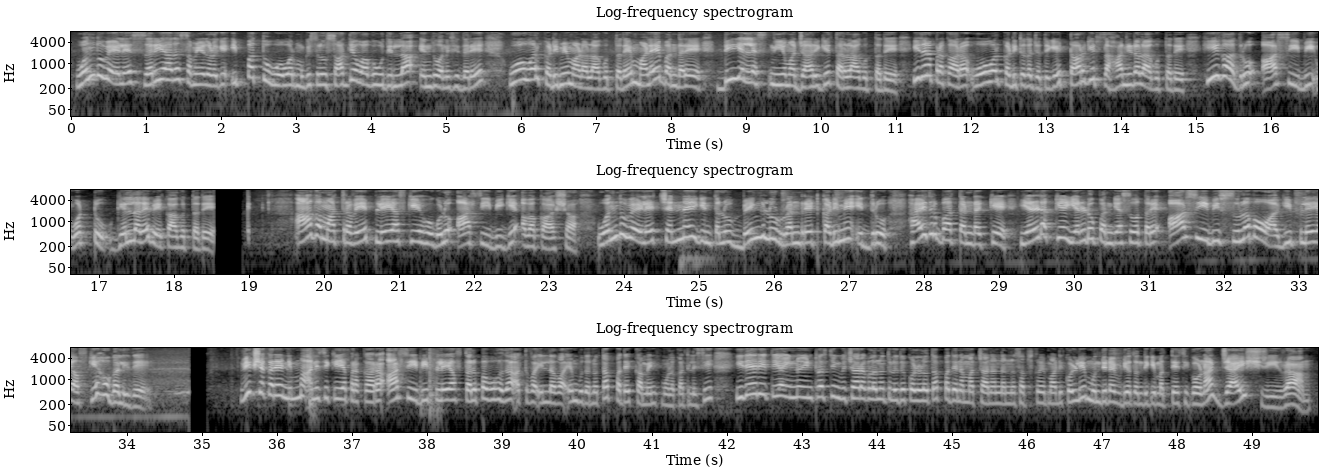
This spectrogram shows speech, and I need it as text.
ಒಂದು ವೇಳೆ ಸರಿಯಾದ ಸಮಯದೊಳಗೆ ಇಪ್ಪತ್ತು ಓವರ್ ಮುಗಿಸಲು ಸಾಧ್ಯವಾಗುವುದಿಲ್ಲ ಎಂದು ಅನಿಸಿದರೆ ಓವರ್ ಕಡಿಮೆ ಮಾಡಲಾಗುತ್ತದೆ. ಮಳೆ ಬಂದರೆ ಡಿಎಲ್ಎಸ್ ನಿಯಮ ಜಾರಿಗೆ ತರಲಾಗುತ್ತದೆ. ಇದರ ಪ್ರಕಾರ ಓವರ್ ಕಡಿತದ ಜೊತೆಗೆ ಟಾರ್ಗೆಟ್ ಸಹ ನೀಡಲಾಗುತ್ತದೆ. ಹೀಗಾದರೂ ಆರ್ ಒಟ್ಟು ಗೆಲ್ಲಲೇಬೇಕಾಗುತ್ತದೆ ಆಗ ಮಾತ್ರವೇ ಪ್ಲೇ ಆಫ್ಗೆ ಹೋಗಲು ಆರ್ ಸಿ ಬಿಗೆ ಅವಕಾಶ. ಒಂದು ವೇಳೆ ಚೆನ್ನೈಗಿಂತಲೂ ಬೆಂಗಳೂರು ರನ್ ರೇಟ್ ಕಡಿಮೆ ಇದ್ದರೂ ಹೈದರಾಬಾದ್ ತಂಡಕ್ಕೆ ಎರಡಕ್ಕೆ ಎರಡು ಪಂದ್ಯ ಸೋತರೆ ಆರ್ ಸಿ ಬಿ ಸುಲಭವಾಗಿ ಪ್ಲೇ ಆಫ್ಗೆ ಹೋಗಲಿದೆ. ವೀಕ್ಷಕರೇ, ನಿಮ್ಮ ಅನಿಸಿಕೆಯ ಪ್ರಕಾರ R C B playoff ತಲುಪಬಹುದಾ ಅಥವಾ ಇಲ್ಲವಾ ಎಂಬುದನ್ನು ತಪ್ಪದೆ ಕಮೆಂಟ್ ಮೂಲಕ ತಿಳಿಸಿ. ಇದೇ ರೀತಿಯ ಇನ್ನೂ ಇಂಟ್ರೆಸ್ಟಿಂಗ್ ವಿಚಾರಗಳನ್ನು ತಿಳಿದುಕೊಳ್ಳಲು ತಪ್ಪದೆ ನಮ್ಮ ಚಾನಲನ್ನು ಸಬ್ಸ್ಕ್ರೈಬ್ ಮಾಡಿಕೊಳ್ಳಿ. ಮುಂದಿನ ವಿಡಿಯೋದೊಂದಿಗೆ ಮತ್ತೆ ಸಿಗೋಣ. ಜೈ ಶ್ರೀರಾಮ್.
